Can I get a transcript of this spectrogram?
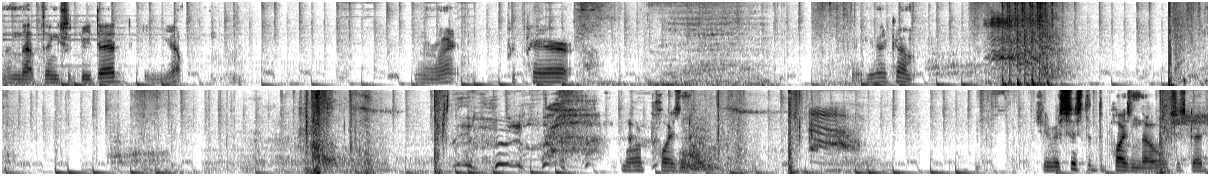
then that thing should be dead. Yep. Alright prepare. Here they come. More poison. She resisted the poison though, which is good.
